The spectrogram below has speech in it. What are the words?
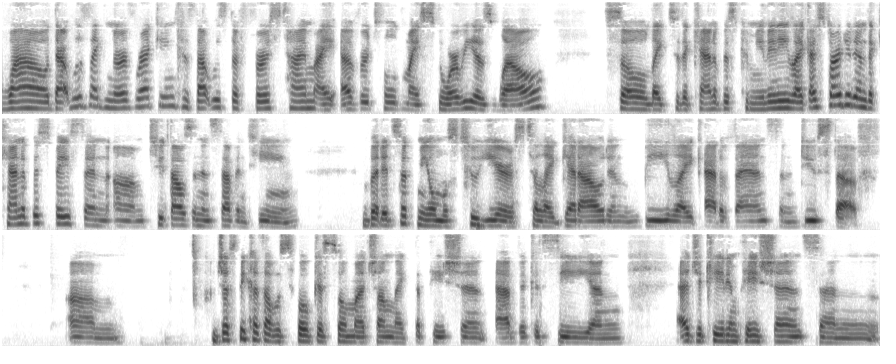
Wow, that was like nerve wracking because that was the first time I ever told my story as well. So, like to the cannabis community, like I started in the cannabis space in um, 2017. but it took me almost two years to like get out and be like at events and do stuff. Um, just because I was focused so much on like the patient advocacy and educating patients and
